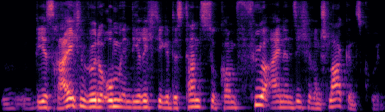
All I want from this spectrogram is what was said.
wie es reichen würde, um in die richtige Distanz zu kommen für einen sicheren Schlag ins Grün.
